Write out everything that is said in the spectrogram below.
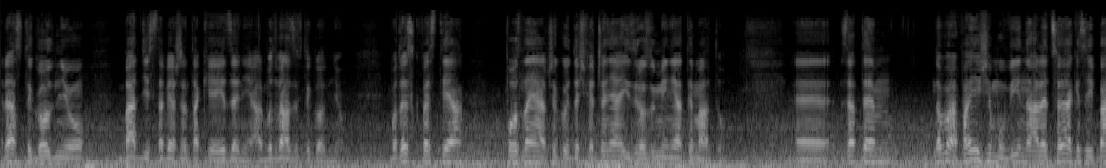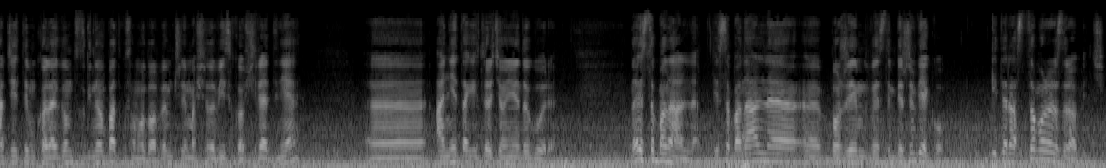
raz w tygodniu bardziej stawiasz na takie jedzenie, albo dwa razy w tygodniu. Bo to jest kwestia poznania czegoś, doświadczenia i zrozumienia tematu. Zatem, dobra, fajnie się mówi, no ale co jak jesteś bardziej tym kolegą, co zginął w wypadku samochodowym, czyli ma środowisko średnie, e, a nie takie, które ciągnie do góry. No jest to banalne. Jest to banalne, e, bo żyjemy w XXI wieku. I teraz co możesz zrobić?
